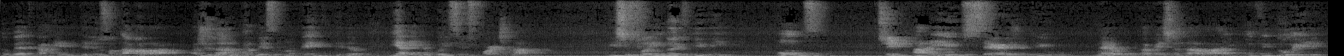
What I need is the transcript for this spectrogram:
do Beto Carreiro, entendeu? Eu só tava lá ajudando o cabeça no evento, entendeu? E aí que eu conheci o esporte lá. Isso foi em 2011. Sim. Aí o Sérgio viu né, o cabeça andar lá e convidou ele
